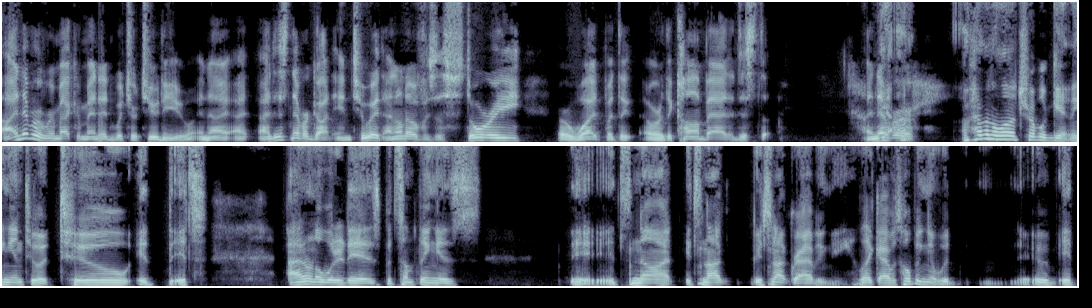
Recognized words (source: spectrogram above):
I never recommended Witcher 2 to you, and I, I, I just never got into it. I don't know if it was a story or what, but the or the combat. It just I never. I'm having a lot of trouble getting into it too. It it's I don't know what it is, but something is it, it's not it's not it's not grabbing me. Like I was hoping it would it, it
